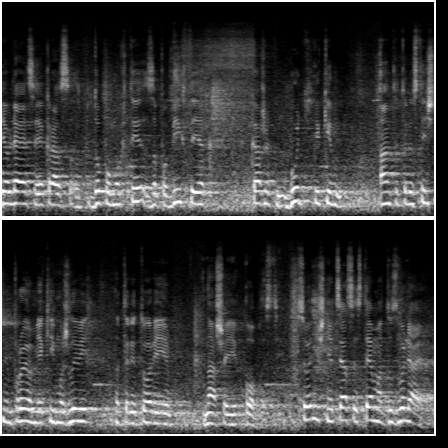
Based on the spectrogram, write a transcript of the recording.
являється якраз допомогти, запобігти, як кажуть, будь-яким антитерористичним проявам, які можливі на території нашої області. Сьогоднішня ця система дозволяє,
